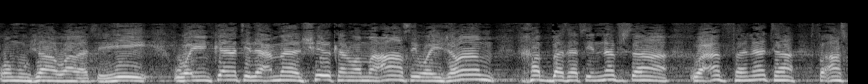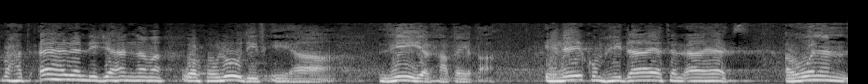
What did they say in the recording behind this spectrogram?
ومجاورته. وإن كانت الأعمال شركا ومعاصي وإجرام خبثت النفس وعفنتها فأصبحت أهلا لجهنم والخلود فيها. ذي الحقيقة. إليكم هداية الآيات. أولا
